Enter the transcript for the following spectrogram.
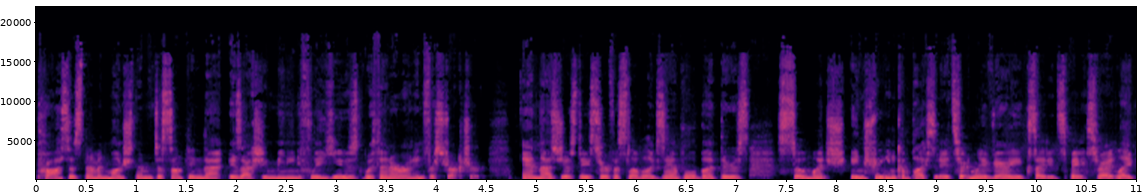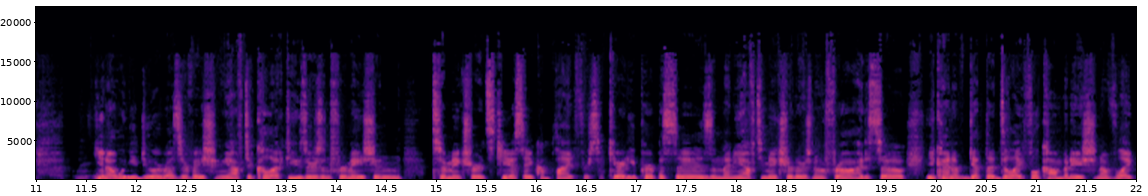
process them and munch them to something that is actually meaningfully used within our own infrastructure. And that's just a surface level example, but there's so much intriguing complexity. It's certainly a very exciting space, right? Like you know, when you do a reservation, you have to collect users' information to make sure it's TSA compliant for security purposes. And then you have to make sure there's no fraud. So you kind of get the delightful combination of like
